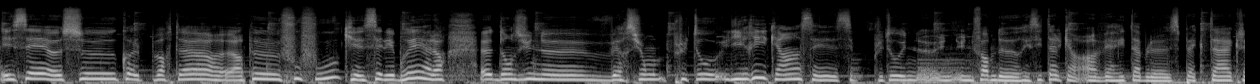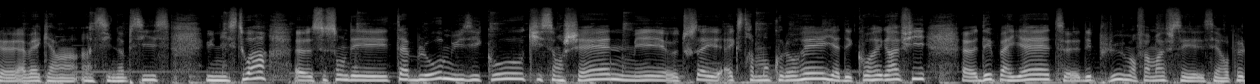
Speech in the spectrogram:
Et c'est euh, ce colporteur euh, un peu foufou qui est célébré. Alors dans une version plutôt lyrique, hein, c'est plutôt une, forme de récital qu'un un véritable spectacle avec un, synopsis, une histoire. Ce sont des tableaux musicaux qui s'enchaînent, mais euh, tout ça est extrêmement coloré. Il y a des chorégraphies, euh, des paillettes, euh, des plumes. Enfin bref, c'est un peu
